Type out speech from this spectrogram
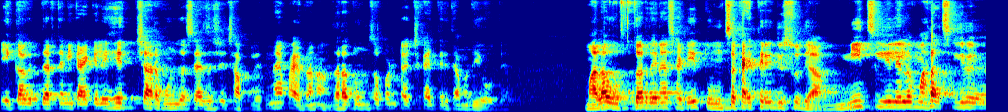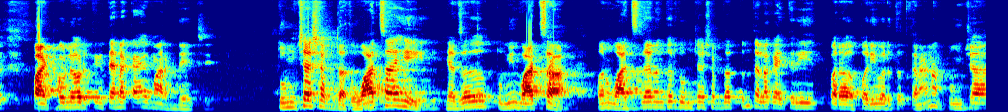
एका विद्यार्थ्याने काय केले? हेच चार गुण जसे जसे छापलेत. नाही फायदा ना जरा तुमचं पण टच काहीतरी त्यामध्ये येऊ द्या. मला उत्तर देण्यासाठी तुमचं काहीतरी दिसू द्या. मीच लिहिलेलं मलाच पाठवल्यावरती त्याला काय मार्क द्यायचे? तुमच्या शब्दात वाचा हे. ह्याचं तुम्ही वाचा. पण वाचल्यानंतर तुमच्या शब्दात पण त्याला काहीतरी पर परिवर्तित करा ना. तुमच्या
